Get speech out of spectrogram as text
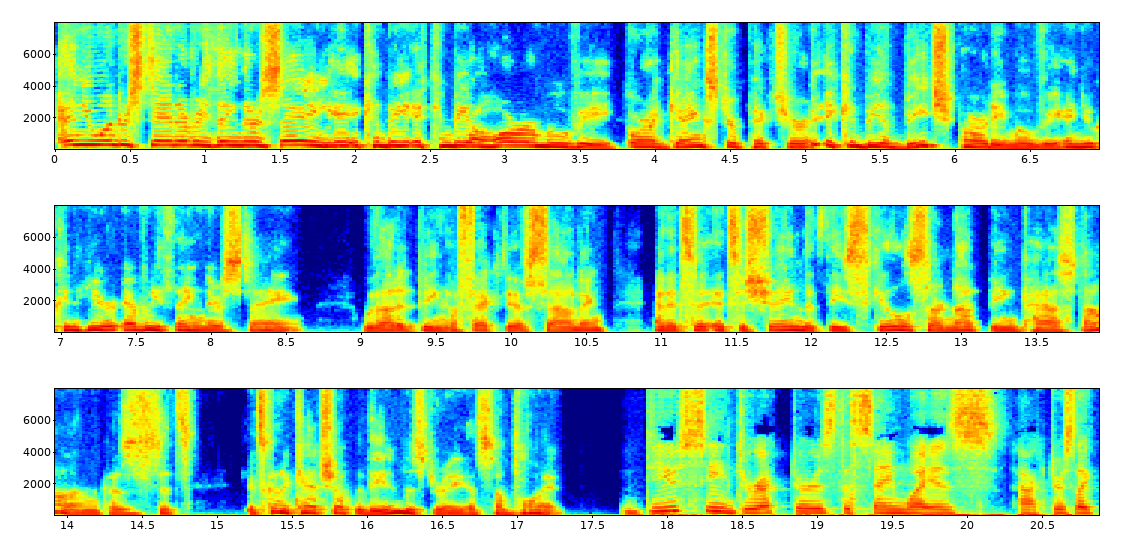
and you understand everything they're saying it can be it can be a horror movie or a gangster picture it can be a beach party movie and you can hear everything they're saying without it being effective sounding. And it's a it's a shame that these skills are not being passed on because it's it's going to catch up with the industry at some point. Do you see directors the same way as actors? Like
